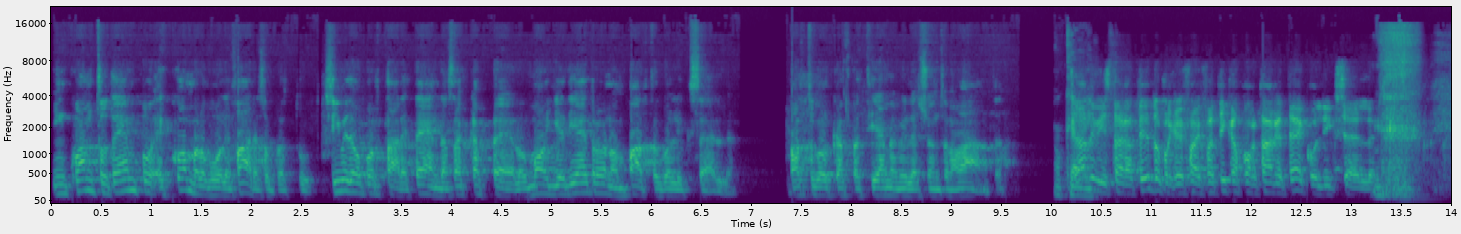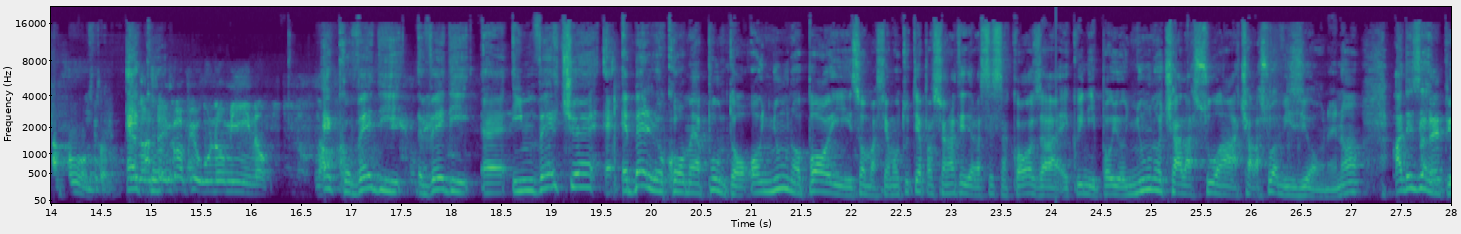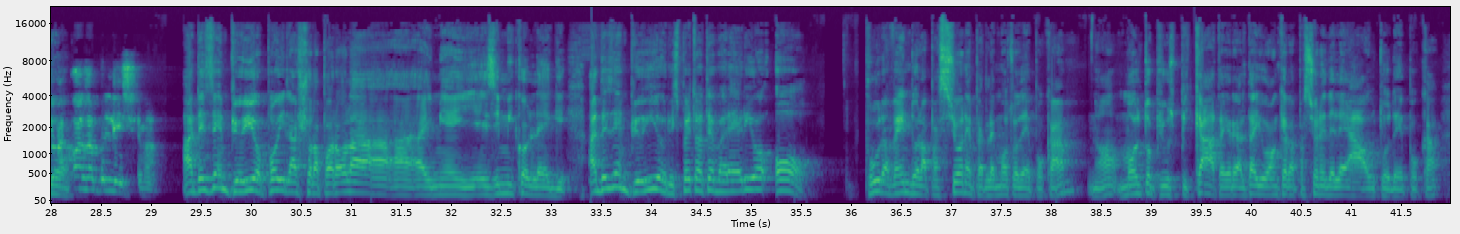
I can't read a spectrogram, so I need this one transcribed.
in quanto tempo e come lo vuole fare soprattutto. Se mi devo portare tenda, saccappello, moglie dietro, non parto con l'XL, parto col KTM 1190. Okay. Già devi stare attento perché fai fatica a portare te con l'XL. Appunto. E ecco, non sei proprio un omino. No. Ecco, vedi, vedi eh, invece è, è, bello come appunto ognuno poi, insomma, siamo tutti appassionati della stessa cosa e quindi poi ognuno ha la sua, la sua visione, no? Ad esempio... una cosa bellissima. Ad esempio, io poi lascio la parola ai miei esimi colleghi. Ad esempio, io rispetto a te, Valerio, ho pur avendo la passione per le moto d'epoca, no? molto più spiccata, in realtà io ho anche la passione delle auto d'epoca,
